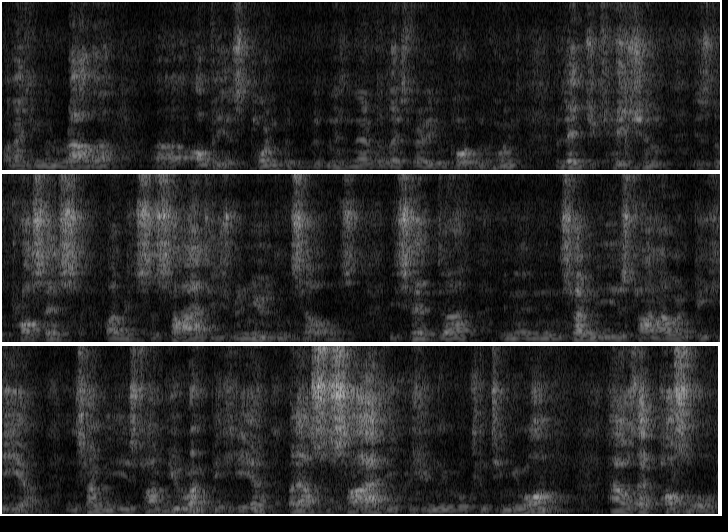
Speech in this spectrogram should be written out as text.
by making the rather uh, obvious point, but, but nevertheless very important point, that education is the process by which societies renew themselves. He said, uh, in, in, so many years' time I won't be here, in so many years' time you won't be here, but our society presumably will continue on. How is that possible?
